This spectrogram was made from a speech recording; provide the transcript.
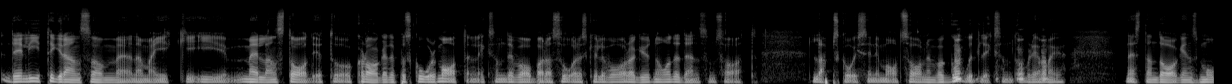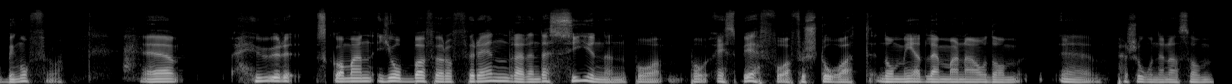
det är lite grann som eh, när man gick i, i mellanstadiet och klagade på skolmaten. Liksom. Det var bara så det skulle vara. Gud nåde den som sa att lapskojsen i matsalen var god. Liksom. Då blev man ju nästan dagens mobbingoffer. Eh, hur ska man jobba för att förändra den där synen på, på SBF och förstå att de medlemmarna och de eh, personerna som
